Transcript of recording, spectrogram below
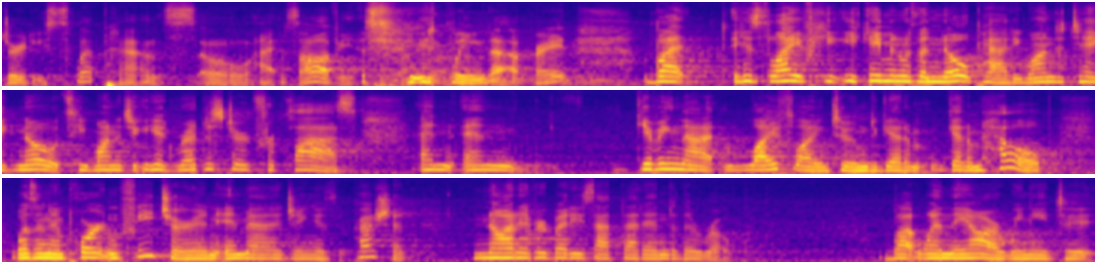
dirty sweatpants, so it's obvious had cleaned up, right? But his life, he, he came in with a notepad. He wanted to take notes. He wanted to, he had registered for class. And, and giving that lifeline to him to get him, get him help was an important feature in, in managing his depression. Not everybody's at that end of the rope. But when they are, we need to,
